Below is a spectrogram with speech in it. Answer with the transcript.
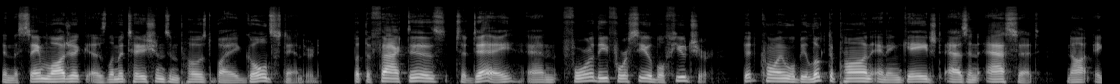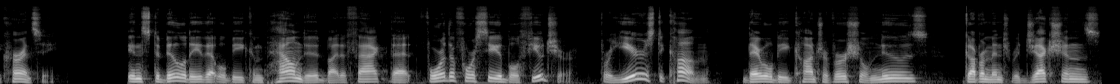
in the same logic as limitations imposed by a gold standard. But the fact is, today and for the foreseeable future, Bitcoin will be looked upon and engaged as an asset, not a currency. Instability that will be compounded by the fact that for the foreseeable future, for years to come, there will be controversial news, government rejections,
